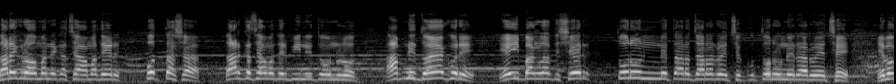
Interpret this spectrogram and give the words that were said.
তারেক রহমানের কাছে আমাদের প্রত্যাশা, তার কাছে আমাদের বিনীত অনুরোধ। আপনি দয়া করে এই বাংলাদেশের তরুণ নেতারা যারা রয়েছে, তরুণেরা রয়েছে এবং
